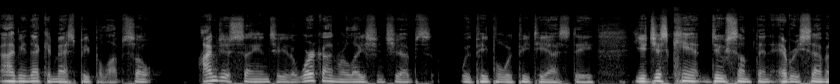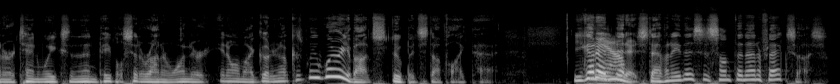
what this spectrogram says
I mean, that can mess people up. So I'm just saying to you to work on relationships with people with PTSD. You just can't do something every seven or 10 weeks and then people sit around and wonder, you know, am I good enough? Because we worry about stupid stuff like that. You got to yeah. admit it, Stephanie. This is something that affects us.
